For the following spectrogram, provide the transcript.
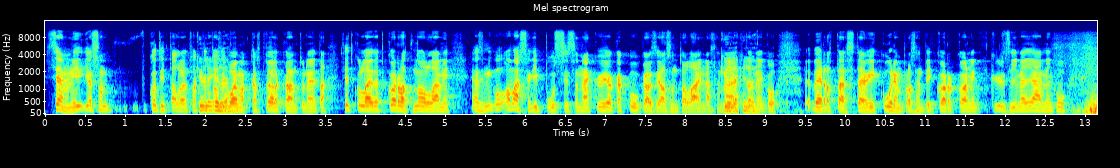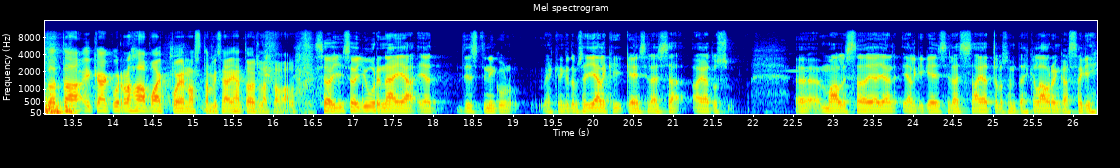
se on, niin, jos on kotitaloudet vaikka kyllä, tosi kyllä. voimakkaasti velkaantuneita, sitten kun laitat korot nollaan, niin se niin kuin omassakin pussissa näkyy joka kuukausi asuntolainassa, kyllä, että kyllä. Niin kuin verrattaa sitä jokin 6 prosentin korkoa, niin kyllä siinä jää niin kuin, tota, ikään kuin rahaa vaippojen nostamiseen ihan toisella tavalla. Se on, se on juuri näin ja, ja tietysti niin kuin ehkä niin tämmöisessä jälkikeinsiläisessä ajatusmallissa ja jälkikeinsiläisessä ajattelussa, mitä ehkä Laurin kanssakin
